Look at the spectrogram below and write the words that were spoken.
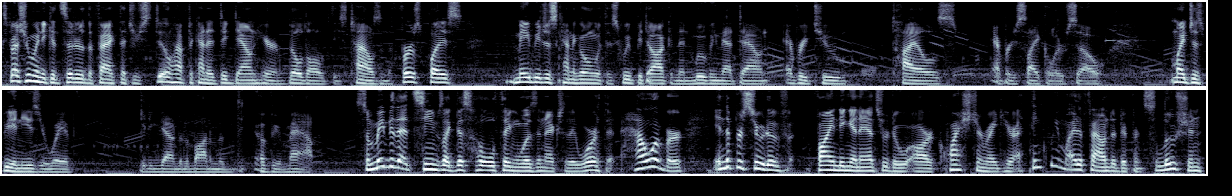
Especially when you consider the fact that you still have to kind of dig down here and build all of these tiles in the first place. Maybe just kind of going with the sweepy dock and then moving that down every two tiles every cycle or so might just be an easier way of getting down to the bottom of, the, of your map. So maybe that seems like this whole thing wasn't actually worth it. However, in the pursuit of finding an answer to our question right here, I think we might have found a different solution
